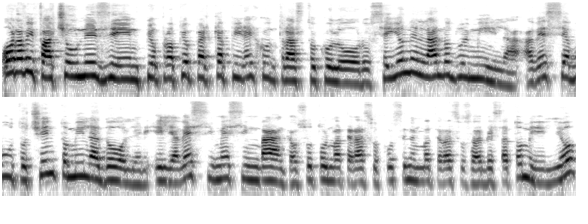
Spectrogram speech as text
Ora vi faccio un esempio proprio per capire il contrasto con l'oro. Se io nell'anno 2000 avessi avuto 100.000 dollari e li avessi messi in banca o sotto il materasso, forse nel materasso sarebbe stato meglio,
